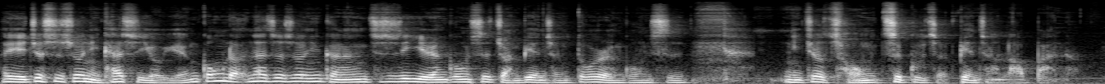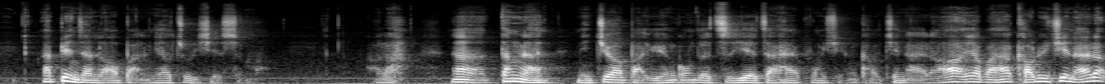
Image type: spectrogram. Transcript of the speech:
也就是说你开始有员工了，那这时候你可能就是一人公司转变成多人公司，你就从自雇者变成老板了。那变成老板，你要注意些什么？好了。那当然，你就要把员工的职业灾害风险考进来了啊，要把它考虑进来了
